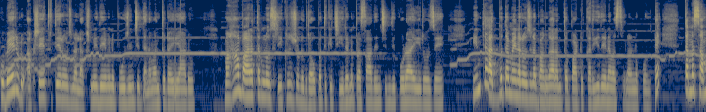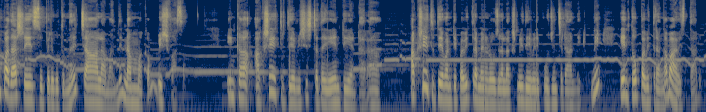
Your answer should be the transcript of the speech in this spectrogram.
కుబేరుడు అక్షయ తృతీయ రోజున లక్ష్మీదేవిని పూజించి ధనవంతుడయ్యాడు. మహాభారతంలో శ్రీకృష్ణుడు ద్రౌపదికి చీరను ప్రసాదించింది కూడా ఈ రోజే. ఇంత అద్భుతమైన రోజున బంగారంతో పాటు ఖరీదైన వస్తువులను కొంటే తమ సంపద శ్రేయస్సు పెరుగుతుందని చాలామంది నమ్మకం విశ్వాసం. ఇంకా అక్షయ తృతీయ విశిష్టత ఏంటి అంటారా? అక్షయ తృతీయ వంటి పవిత్రమైన రోజున లక్ష్మీదేవిని పూజించడానికి ఎంతో పవిత్రంగా భావిస్తారు.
